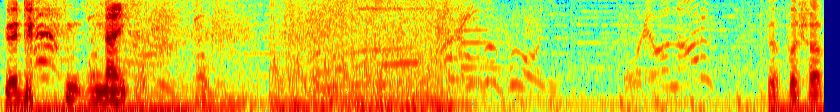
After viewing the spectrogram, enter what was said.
Good. nice. Do a push up.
